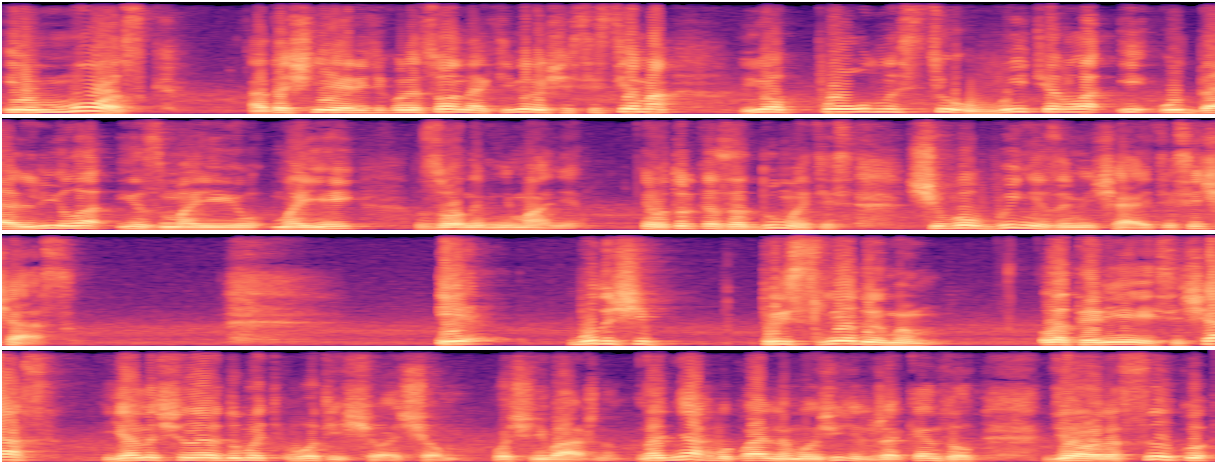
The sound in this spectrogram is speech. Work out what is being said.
и мозг, а точнее ретикуляционная активирующая система, ее полностью вытерла и удалила из моей, моей зоны внимания. И вы только задумайтесь, чего вы не замечаете сейчас. И будучи преследуемым лотереей сейчас – я начинаю думать вот еще о чем, очень важном. На днях буквально мой учитель Джек Кенфилд делал рассылку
